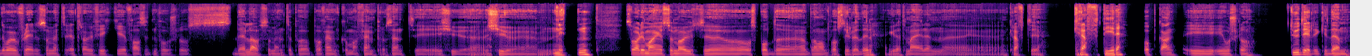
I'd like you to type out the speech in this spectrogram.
Det var jo flere som et, etter at vi fikk fasiten for Oslos del, da, som endte på, på 5,5% i 20, 2019, så var det mange som var ute og spådde, blant annet vår styreleder Grete Meier, en uh, kraftig, kraftigere oppgang i, i Oslo du deler ikke den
